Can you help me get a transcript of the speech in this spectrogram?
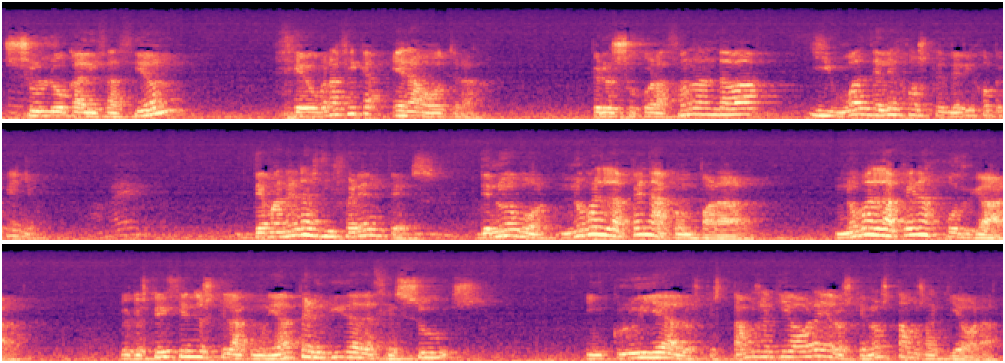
Su localización geográfica era otra, pero su corazón andaba igual de lejos que el del hijo pequeño. De maneras diferentes. De nuevo, no vale la pena comparar, no vale la pena juzgar. Lo que estoy diciendo es que la comunidad perdida de Jesús incluye a los que estamos aquí ahora y a los que no estamos aquí ahora,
